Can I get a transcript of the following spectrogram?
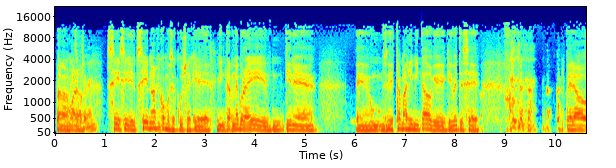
Perdón, bueno. Sí, sí, sí, no es como se escucha. Es que mi internet por ahí tiene eh, está más limitado que, BTC. pero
